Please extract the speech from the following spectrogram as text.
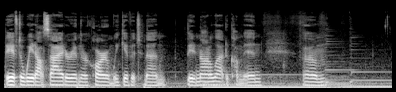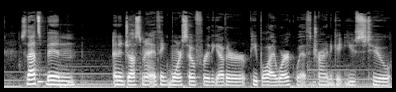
they have to wait outside or in their car and we give it to them. They're not allowed to come in. Um, so that's been an adjustment, I think, more so for the other people I work with, trying to get used to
